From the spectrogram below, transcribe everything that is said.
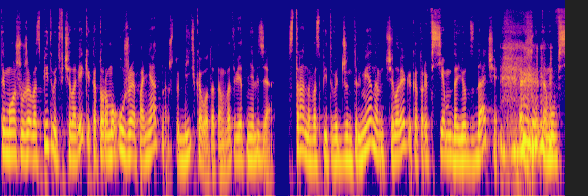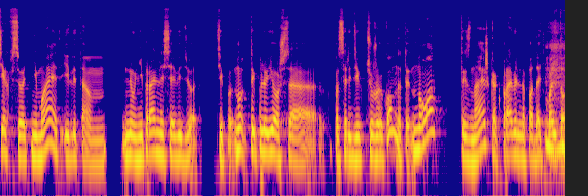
ты можешь уже воспитывать в человеке, которому уже понятно, что бить кого-то там в ответ нельзя. Странно воспитывать джентльменом человека, который всем дает сдачи, там у всех все отнимает или там, ну, неправильно себя ведет. Типа, ну, ты плюешься посреди чужой комнаты, но ты знаешь, как правильно подать пальто.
